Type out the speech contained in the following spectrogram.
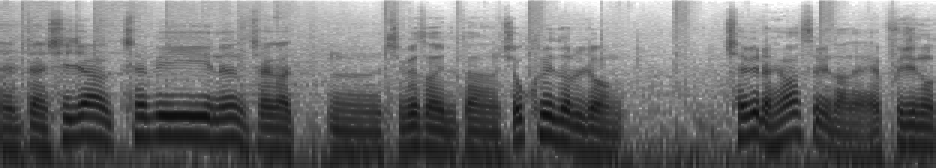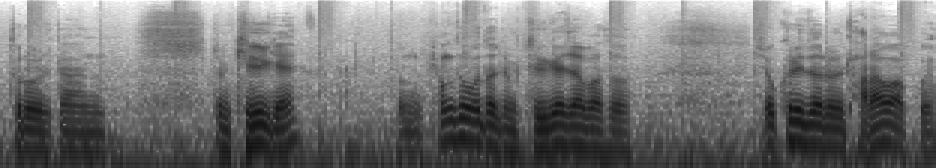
네, 일단 시작 채비는 제가 음, 집에서 일단 쇼크리더를 좀 채비를 해왔습니다. 네, FG 노트로 일단 좀 길게, 좀 평소보다 좀 길게 잡아서 쇼크리더를 달아왔고요.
